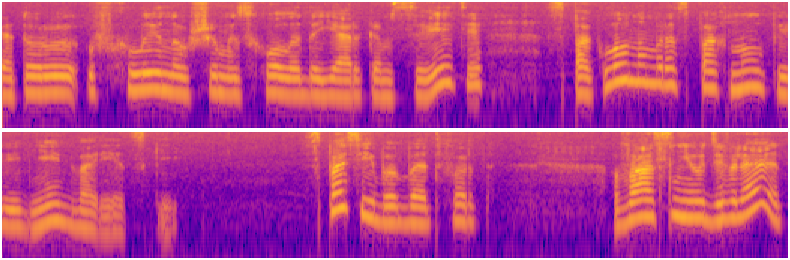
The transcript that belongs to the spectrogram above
которую в хлынувшем из холода ярком свете с поклоном распахнул перед ней дворецкий. «Спасибо, Бетфорд. Вас не удивляет,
